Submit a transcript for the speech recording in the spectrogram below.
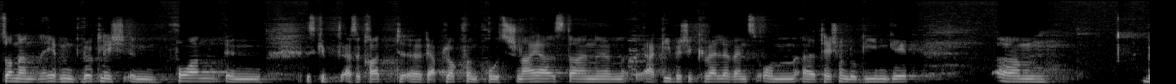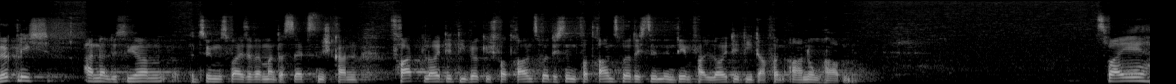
sondern eben wirklich in Foren. In, es gibt also gerade äh, der Blog von Bruce Schneier ist da eine ergiebige Quelle, wenn es um äh, Technologien geht. Ähm, wirklich analysieren, beziehungsweise wenn man das selbst nicht kann, fragt Leute, die wirklich vertrauenswürdig sind. Vertrauenswürdig sind in dem Fall Leute, die davon Ahnung haben. Zwei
